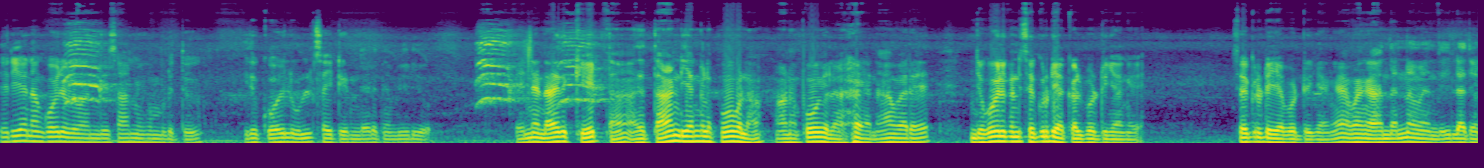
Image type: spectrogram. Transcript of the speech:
சரியா நான் கோயிலுக்கு வந்து சாமி கும்பிடுத்து இது கோயில் உள் சைட்டு இருந்த எடுத்தேன் வீடியோ என்னடா இது கேட்டேன். அதை தாண்டி அங்கே போகலாம். ஆனால் போகல. நான் வர இந்த கோயிலுக்கு செக்யூரிட்டி அக்கால் போட்டிருக்காங்க. செக்யூரிட்டியாக போட்டிருக்காங்க. அவங்க அந்த அண்ணன் வந்து இல்லாத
